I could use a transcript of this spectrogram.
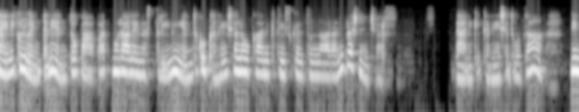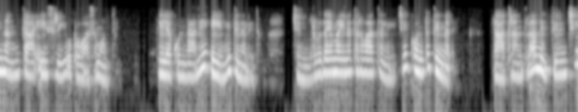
సైనికులు వెంటనే ఎంతో పాపాత్మురాలైన స్త్రీని ఎందుకు గణేష లోకానికి తీసుకెళ్తున్నారని ప్రశ్నించారు. దానికి గణేష దూత నిన్నంతా ఈ స్త్రీ ఉపవాసం ఉంది. తెలియకుండానే ఏమీ తినలేదు. చంద్రోదయం అయిన తర్వాత లేచి కొంత తిన్నది. రాత్రంతా నిద్రించి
